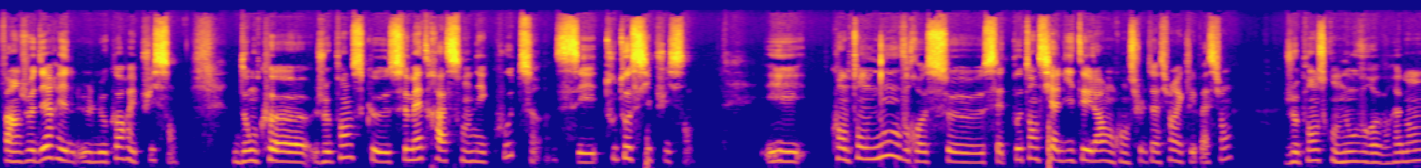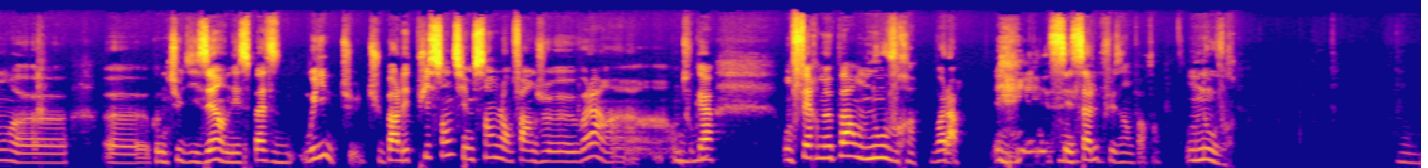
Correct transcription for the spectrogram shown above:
Enfin, je veux dire, le corps est puissant. Donc, je pense que se mettre à son écoute, c'est tout aussi puissant. Et quand on ouvre ce, cette potentialité-là en consultation avec les patients, je pense qu'on ouvre vraiment, euh, euh, comme tu disais, un espace. Oui, tu, tu, parlais de puissance, il me semble. Enfin, je voilà. Un, en mm -hmm. tout mhm. cas on ferme pas, on ouvre. Voilà. Et c'est ça le plus important. On ouvre. Hmm.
